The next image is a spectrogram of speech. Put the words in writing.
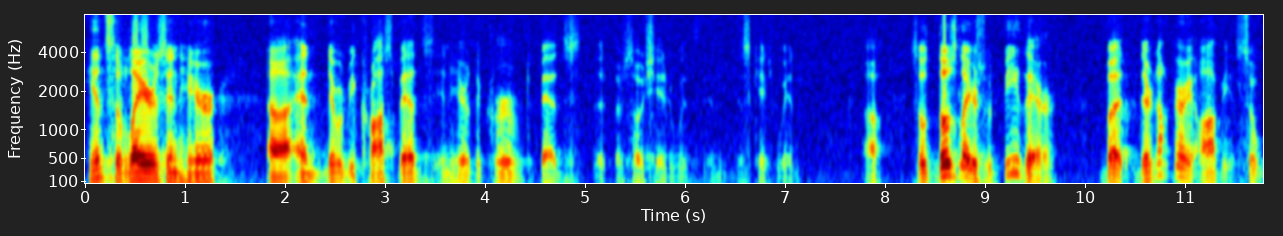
hints of layers in here. Uh, and there would be cross beds in here, the curved beds that are associated with, in this case, wind. Uh, so those layers would be there, but they're not very obvious. So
